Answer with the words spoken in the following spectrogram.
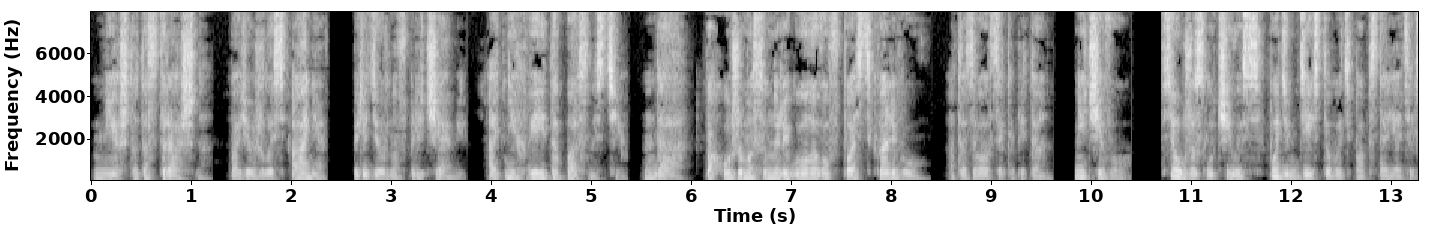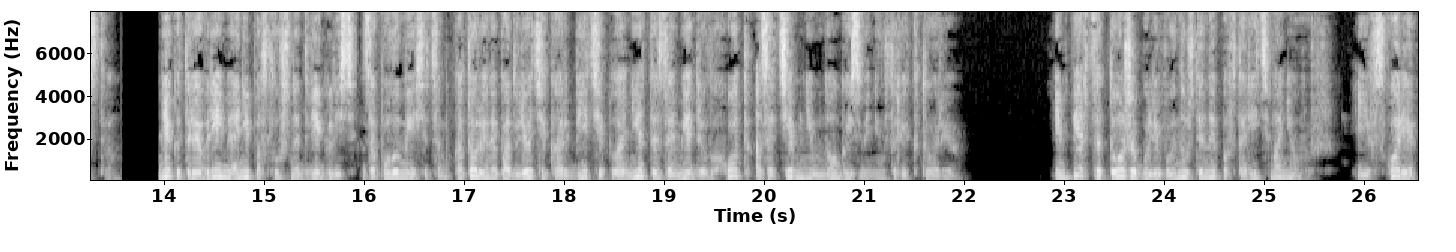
Мне что-то страшно, поежилась Аня, передернув плечами. От них веет опасностью. Да, похоже, мы сунули голову в пасть ко льву, отозвался капитан. Ничего, все уже случилось, будем действовать по обстоятельствам. Некоторое время они послушно двигались за полумесяцем, который на подлете к орбите планеты замедлил ход, а затем немного изменил траекторию. Имперцы тоже были вынуждены повторить маневр и вскоре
